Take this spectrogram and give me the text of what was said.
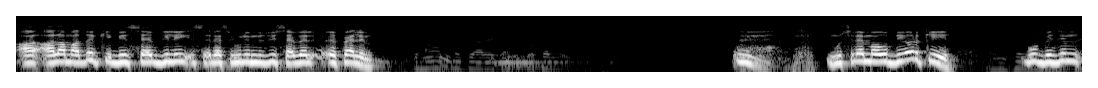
alamadık ki biz sevgili Resulümüzü sevel öpelim. Müslim Oğuz diyor ki bu bizim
